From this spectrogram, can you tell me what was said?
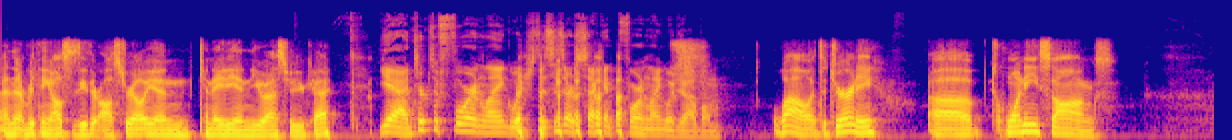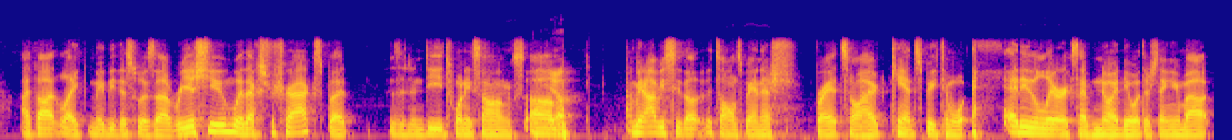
and everything else is either Australian, Canadian, US, or UK. Yeah, in terms of foreign language, this is our second foreign language album. Wow, it's a journey. Uh, twenty songs. I thought like maybe this was a reissue with extra tracks, but is it indeed 20 songs? Um, Yep. I mean, obviously, the, it's all in Spanish, right? So I can't speak to any of the lyrics. I have no idea what they're singing about.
